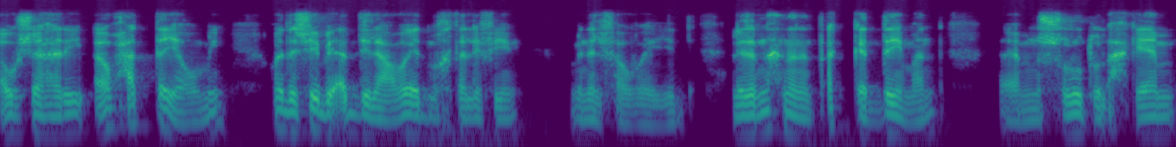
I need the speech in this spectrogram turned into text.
أو شهري أو حتى يومي وهذا الشيء بيؤدي لعوائد مختلفة من الفوائد. لازم نحن نتأكد دايما آه، من الشروط والأحكام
